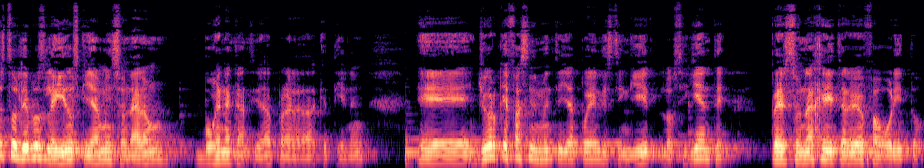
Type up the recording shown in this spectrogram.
estos libros leídos que ya mencionaron, buena cantidad para la edad que tienen, eh, yo creo que fácilmente ya pueden distinguir lo siguiente. Personaje literario favorito,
